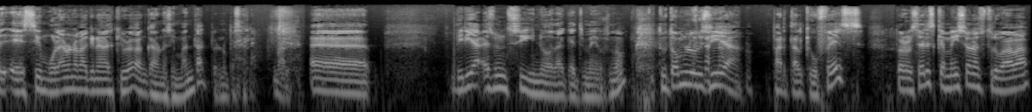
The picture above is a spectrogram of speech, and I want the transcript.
eh, simulant una màquina d'escriure que encara no s'ha inventat, però no passa res. Vale. Eh, diria, és un sí i no d'aquests meus, no? Tothom l'urgia per tal que ho fes, però el cert és que Mason es trobava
